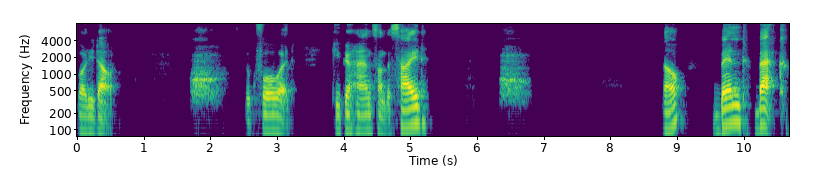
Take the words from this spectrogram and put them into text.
Body down. Look forward. Keep your hands on the side. Now bend back.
